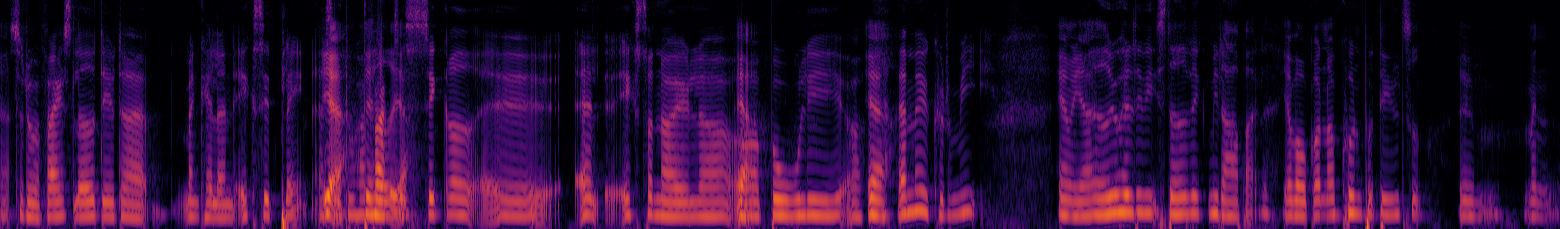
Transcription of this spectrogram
Ja. Så du har faktisk lavet det, der man kalder en exit-plan. Altså, Ja, du har faktisk jeg. sikret øh, al, ekstra nøgler Ja. og bolig. Og, ja. hvad med økonomi? Jamen, jeg havde jo heldigvis stadigvæk mit arbejde. Jeg var jo godt nok kun på deltid. Øhm, men,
